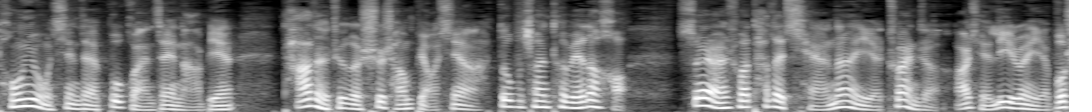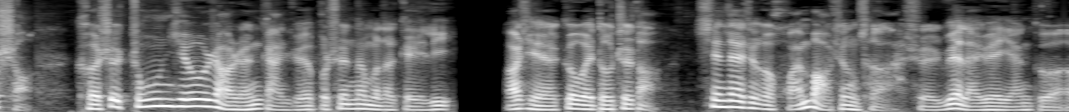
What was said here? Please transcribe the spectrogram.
通用现在不管在哪边，它的这个市场表现啊，都不算特别的好。虽然说他的钱呢也赚着，而且利润也不少，可是终究让人感觉不是那么的给力。而且各位都知道，现在这个环保政策啊是越来越严格。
